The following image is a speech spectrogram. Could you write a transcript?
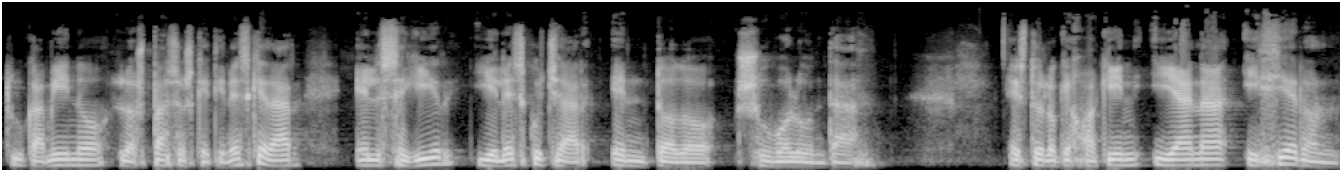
tu camino, los pasos que tienes que dar, el seguir y el escuchar en todo su voluntad. Esto es lo que Joaquín y Ana hicieron.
